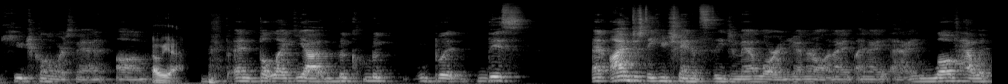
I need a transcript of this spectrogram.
huge Clone Wars fan. Um, oh yeah. and but like yeah, the the but this, and I'm just a huge fan of Siege of Mandalore in general, and I and I and I love how it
